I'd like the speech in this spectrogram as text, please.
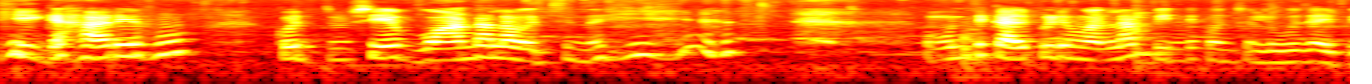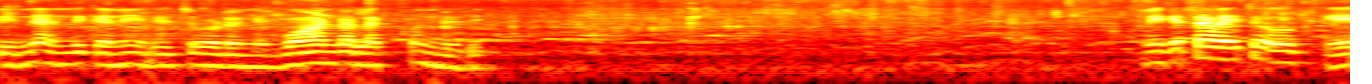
ఈ గారేమో కొంచెం షేప్ బాండాలా వచ్చింది. ముందు కలిపడం వల్ల పిండి కొంచెం లూజ్ అయిపోయింది. అందుకని ఇది చూడండి బాండా లెక్క ఉంది ఇది. మిగతావైతే ఓకే.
